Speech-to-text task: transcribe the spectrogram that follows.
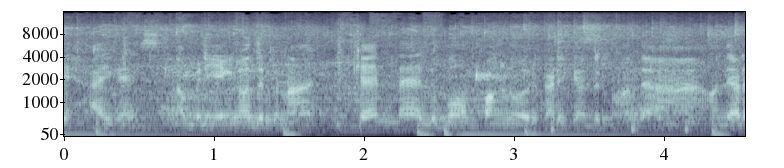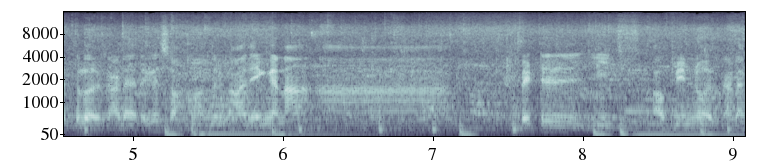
ஏ ஹாய் கைஸ் நம்ம நீங்கள் எங்கே வந்திருக்கோன்னா கேரளா லுபம்பாங்கன்னு ஒரு கடைக்கு வந்திருக்கோம். அந்த அந்த இடத்துல ஒரு கடை இருக்குது ஸோ அங்கே வந்திருக்கோம். அது எங்கன்னா பெட்டல் லீஃப் அப்படின்னு ஒரு கடை.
